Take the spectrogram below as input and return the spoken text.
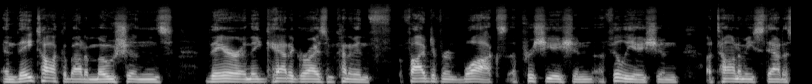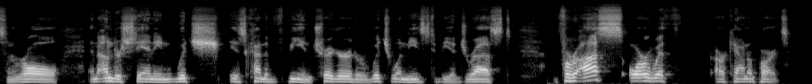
and they talk about emotions there and they categorize them kind of in f- five different blocks appreciation affiliation autonomy status and role and understanding which is kind of being triggered or which one needs to be addressed for us or with our counterparts.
